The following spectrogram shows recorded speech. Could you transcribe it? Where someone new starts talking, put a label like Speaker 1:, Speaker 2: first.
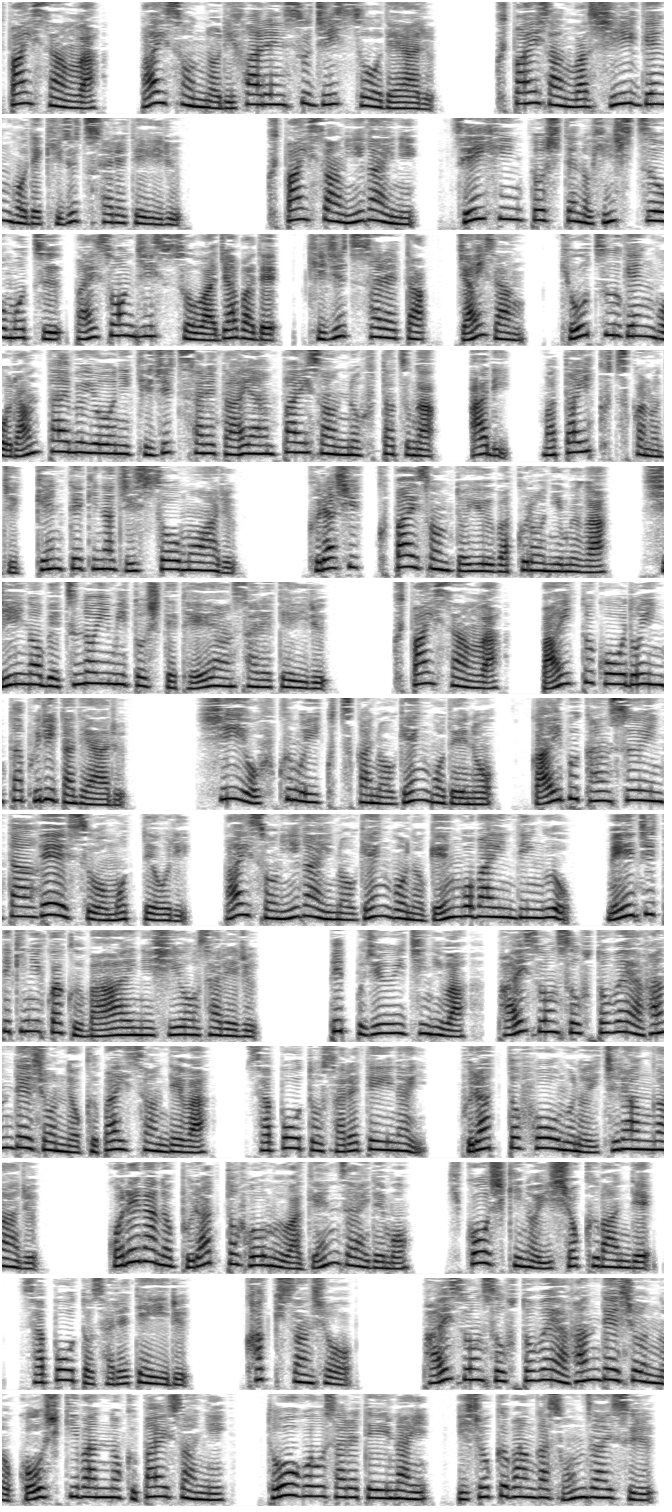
Speaker 1: クパイさんは Python のリファレンス実装である。クパイさんは C 言語で記述されている。クパイさん以外に製品としての品質を持つ Python 実装は Java で記述された JISON 共通言語ランタイム用に記述された IAMPython の2つがあり、またいくつかの実験的な実装もある。クラシック Python というバクロニムが C の別の意味として提案されている。クパイさんはバイトコードインタプリタである。C を含むいくつかの言語での外部関数インターフェースを持っており、Python 以外の言語の言語バインディングを明示的に書く場合に使用される。PEP11 には Python ソフトウェアファンデーションの CPython ではサポートされていないプラットフォームの一覧がある。これらのプラットフォームは現在でも非公式の移植版でサポートされている。下記参照。Python ソフトウェアファンデーションの公式版の CPython に統合されていない移植版が存在する。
